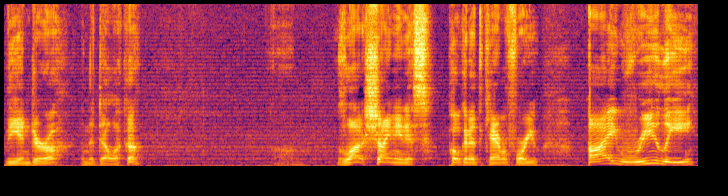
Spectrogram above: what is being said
the Endura and the Delica. Um, there's a lot of shininess poking at the camera for you. I really,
